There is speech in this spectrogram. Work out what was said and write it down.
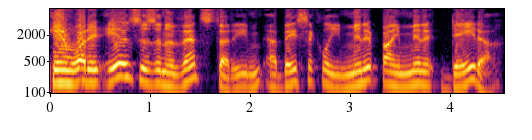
And what it is is an event study, uh, basically minute by minute data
